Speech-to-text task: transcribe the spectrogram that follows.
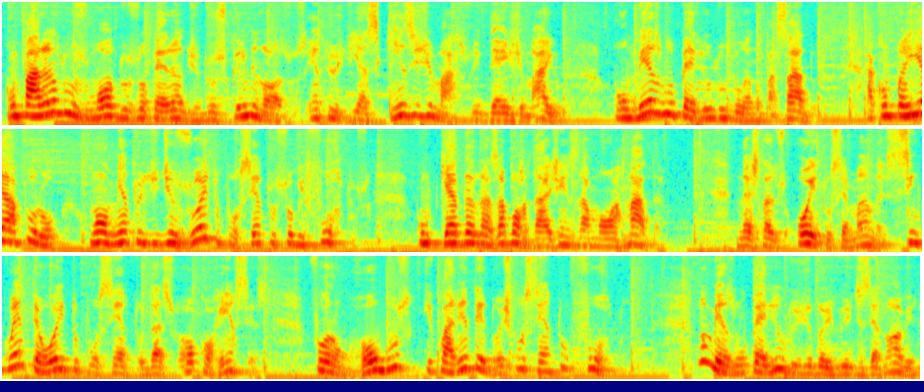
Comparando os modos operantes dos criminosos entre os dias 15 de março e 10 de maio, com o mesmo período do ano passado, a companhia apurou um aumento de 18% sobre furtos, com queda nas abordagens à mão armada. Nestas oito semanas, 58% das ocorrências foram roubos e 42% furto. No mesmo período de 2019,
